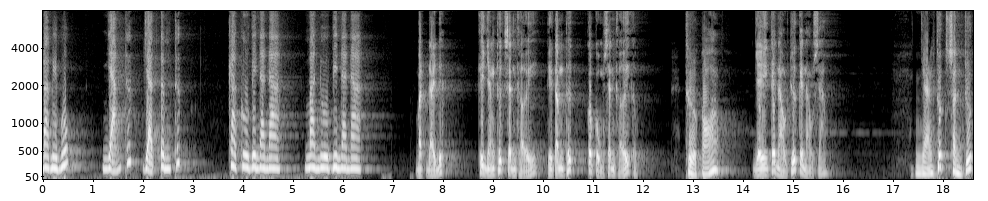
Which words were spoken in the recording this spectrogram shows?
31. Nhãn thức và tâm thức Kakuvinana, Manuvinana Bạch Đại Đức Khi nhãn thức sanh khởi Thì tâm thức có cùng sanh khởi không? Thưa có Vậy cái nào trước cái nào sau? Nhãn thức sanh trước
